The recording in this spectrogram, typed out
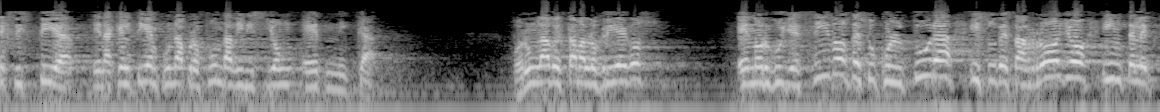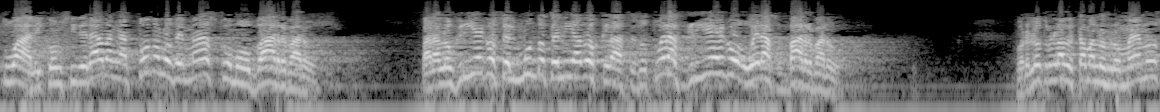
existía en aquel tiempo una profunda división étnica. Por un lado estaban los griegos, enorgullecidos de su cultura y su desarrollo intelectual, y consideraban a todos los demás como bárbaros. Para los griegos el mundo tenía dos clases, o tú eras griego o eras bárbaro. Por el otro lado estaban los romanos,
